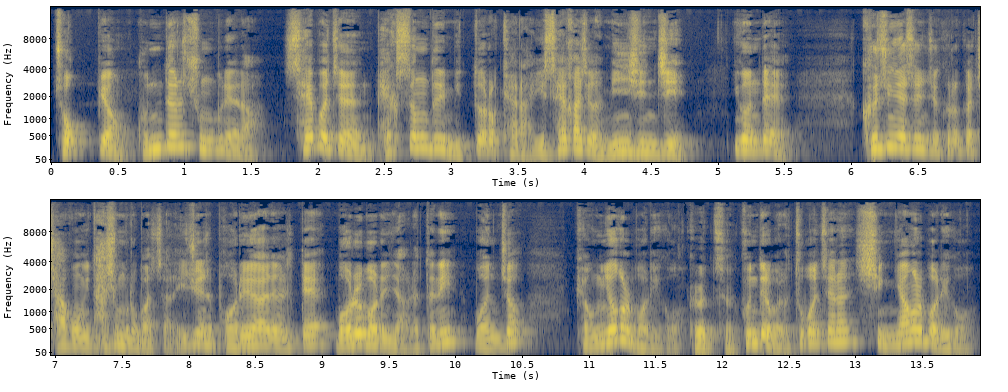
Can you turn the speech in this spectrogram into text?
족병, 군대를 충분히 해라. 세 번째는 백성들이 믿도록 해라. 이 세 가지가 민신지 이건데 그 중에서 이제 그러니까 자공이 다시 물어봤잖아요. 이 중에서 버려야 될 때 뭐를 버리냐 그랬더니 먼저 병력을 버리고 그렇죠. 군대를 버리고 두 번째는 식량을 버리고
